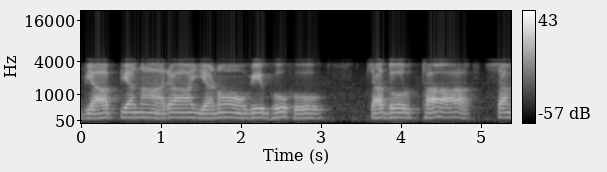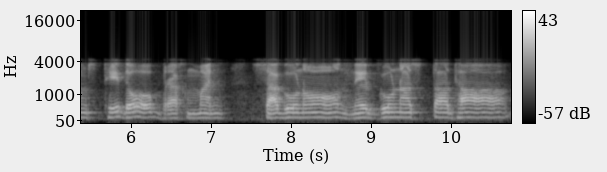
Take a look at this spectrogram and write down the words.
व्याप्यनारायणो विभुः। चतुर्था संस्थितो ब्रह्मन् सगुणो निर्गुणस्तथा।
